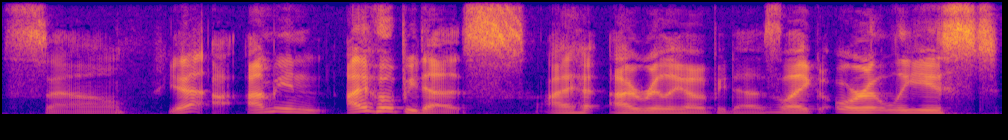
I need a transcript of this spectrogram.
So yeah, I- I mean, I hope he does. I I really hope he does. Like, or at least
